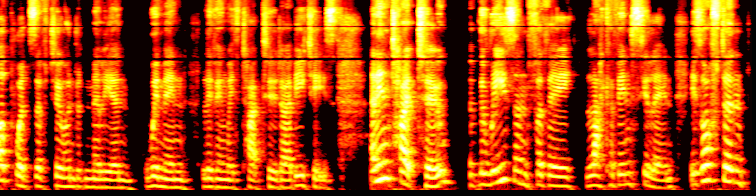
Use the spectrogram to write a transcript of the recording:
upwards of 200 million women living with type 2 diabetes. And in type 2, the reason for the lack of insulin is often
